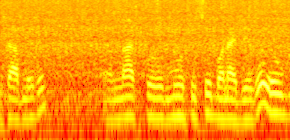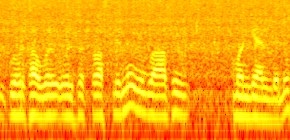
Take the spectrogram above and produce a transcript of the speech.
हिसाबले चाहिँ नागको मूर्ति चाहिँ बनाइदिएको। यो गोर्खा वेल वेलफेयर ट्रस्टले नै यो आफै मनज्ञानले नै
